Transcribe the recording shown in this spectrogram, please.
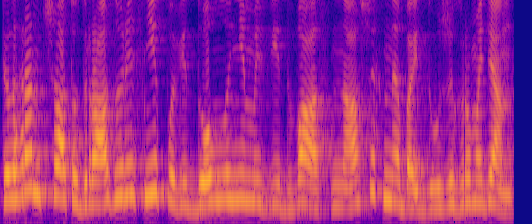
телеграм-чат одразу ряснів повідомленнями від вас, наших небайдужих громадян.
